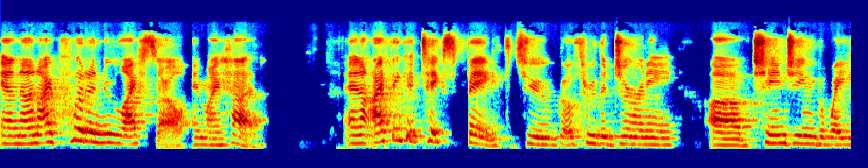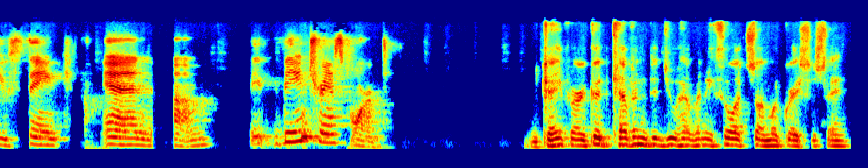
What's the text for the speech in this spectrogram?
And then I put a new lifestyle in my head. And I think it takes faith to go through the journey of changing the way you think and um, being transformed. Okay, very good. Kevin, did you have any thoughts on what Grace is saying?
